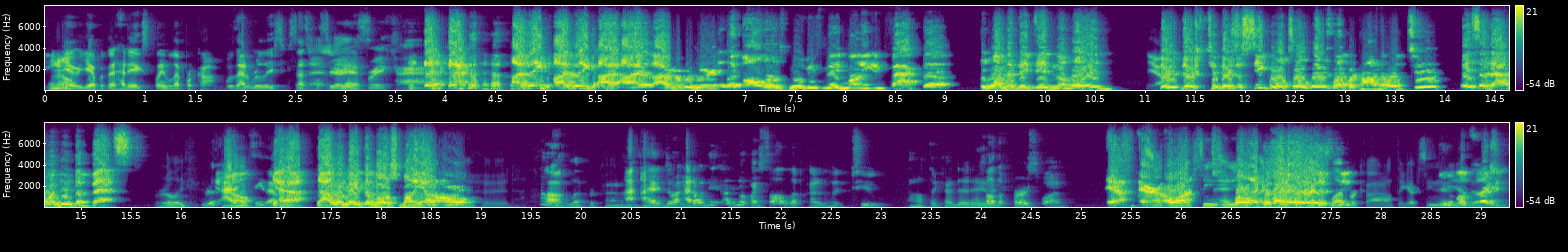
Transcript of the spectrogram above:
You know. Yeah, yeah, but then how do you explain Leprechaun? Was that really a successful series? I think I think I, I, I remember hearing like all those movies made money. In fact, the the one that they did in the hood, Yeah. there, there's two. There's a sequel to there's Leprechaun in the Hood too. They said that one did the best. Really? Really? you I didn't see that. Yeah, that one made the most money out of all. of them. Hood, Huh. Leprechaun. I, I, don't, I don't. I don't know if I saw Leprechaun in the Hood two. I don't think I did I saw the first one. Yeah, I don't think. Oh, I've seen any. Hold of on, 'cause I know there is. Leprechaun. I don't think I've seen any me of one the second.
